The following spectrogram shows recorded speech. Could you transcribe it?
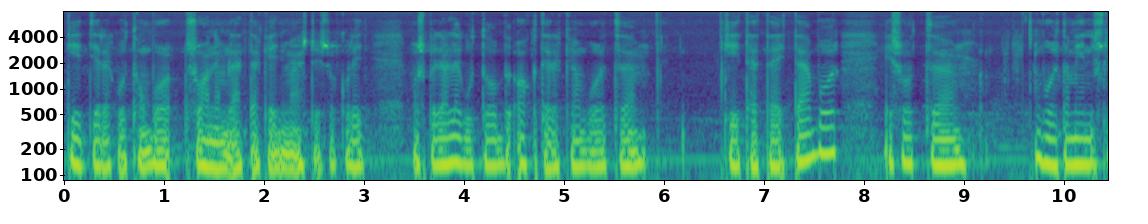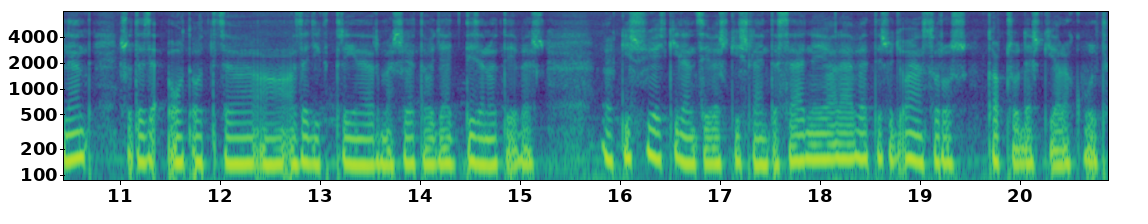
két gyerek otthonból soha nem látták egymást, és akkor egy, most például a legutóbb aktereken volt két hete egy tábor, és ott voltam én is lent, és ott, ez, ott, ott az egyik tréner mesélte, hogy egy 15 éves kisfiú egy 9 éves kislányt a szárnyai alá vett, és hogy olyan szoros kapcsolódás kialakult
